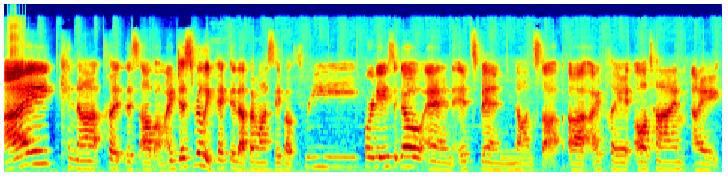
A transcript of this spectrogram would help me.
I cannot put this album. I just really picked it up. I want to say about three, four days ago, and it's been nonstop. Uh, I play it all time. I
